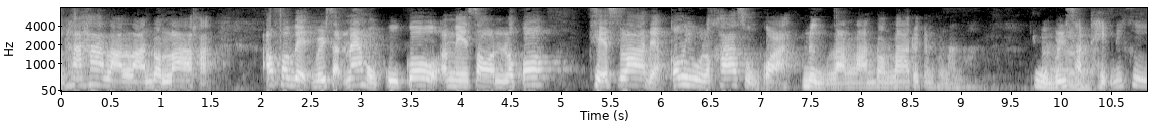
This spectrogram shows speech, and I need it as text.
2.55 ล้านล้านดอลลาร์ค่ะ Alphabet บริษัทแม่ของ Google Amazon แล้วก็ Tesla เนี่ยก็มีมูลค่าสูงกว่า 1 ล้านล้านดอลลาร์ด้วยกันทั้งนั้นค่ะโอ้โหบริษัทเทคนี่คือ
